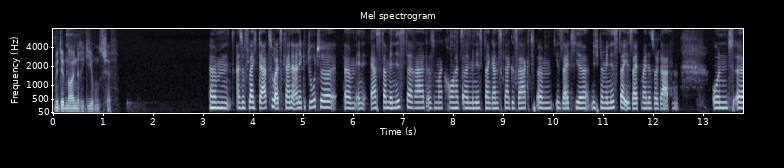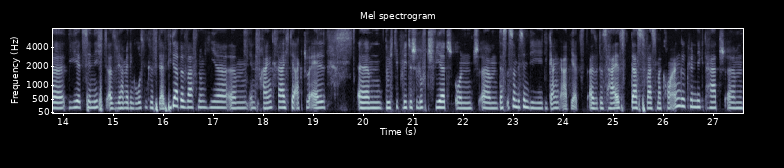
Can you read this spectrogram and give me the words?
mit dem neuen Regierungschef? Ähm, also vielleicht dazu als kleine Anekdote, ähm, erster Ministerrat, also Macron hat seinen Ministern ganz klar gesagt, ähm, ihr seid hier nicht nur Minister, ihr seid meine Soldaten. Und äh, die jetzt hier nicht, also wir haben ja den großen Griff der Wiederbewaffnung hier ähm, in Frankreich, der aktuell ähm, durch die politische Luft schwirrt. Und ähm, das ist so ein bisschen die, die Gangart jetzt. Also das heißt, das, was Macron angekündigt hat, ähm,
